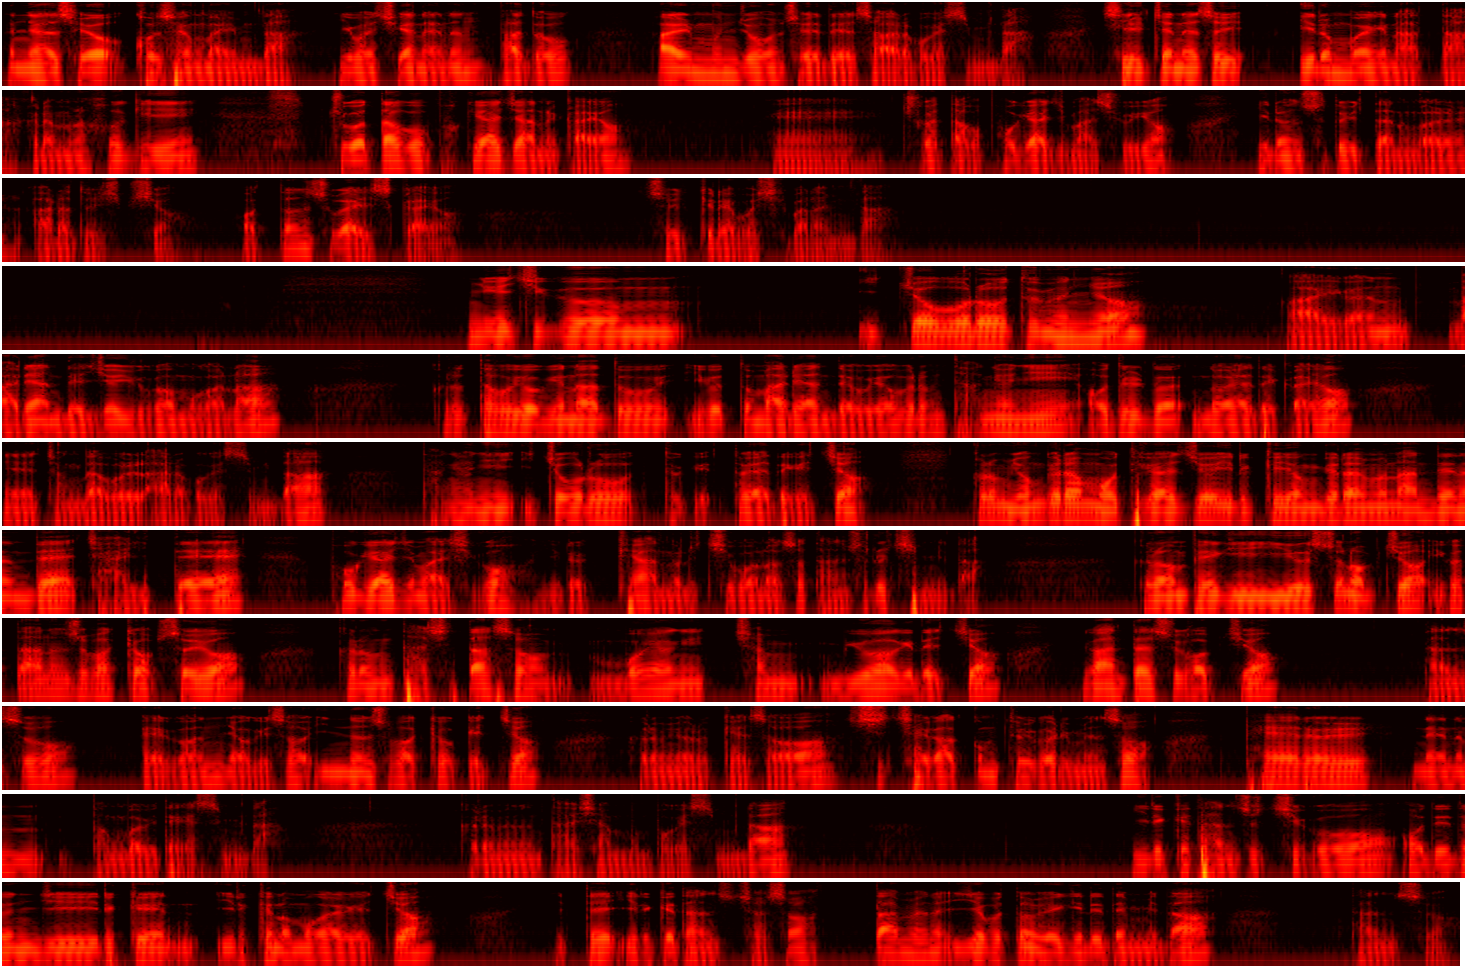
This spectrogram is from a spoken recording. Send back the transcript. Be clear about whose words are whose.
Speaker 1: 안녕하세요. 고생마입니다. 이번 시간에는 바둑 알문 좋은 수에 대해서 알아보겠습니다. 실전에서 이런 모양이 나왔다. 그러면 흙이 죽었다고 포기하지 않을까요? 예, 죽었다고 포기하지 마시고요. 이런 수도 있다는 걸 알아두십시오. 어떤 수가 있을까요? 수익기를 해보시기 바랍니다. 이게 지금 이쪽으로 두면요. 아 이건 말이 안 되죠. 유가무가라. 그렇다고 여기 놔도 이것도 말이 안 되고요. 그럼 당연히 어딜 넣어야 될까요? 예, 정답을 알아보겠습니다. 당연히 이쪽으로 둬 야 되겠죠. 그럼 연결하면 어떻게 하죠? 이렇게 연결하면 안 되는데 자 이때 포기하지 마시고 이렇게 안으로 집어넣어서 단수를 칩니다. 그럼 100이 이을 수는 없죠? 이거 따는 수밖에 없어요. 그럼 다시 따서 모양이 참 묘하게 됐죠? 이거 안 딸 수가 없죠? 단수 100은 여기서 있는 수밖에 없겠죠? 그럼 이렇게 해서 시체가 꿈틀거리면서 패를 내는 방법이 되겠습니다. 그러면 다시 한번 보겠습니다. 이렇게 단수 치고 어디든지 이렇게 이렇게 넘어가야겠죠? 이때 이렇게 단수 쳐서 따면 이제부터 외길이 됩니다. 단수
